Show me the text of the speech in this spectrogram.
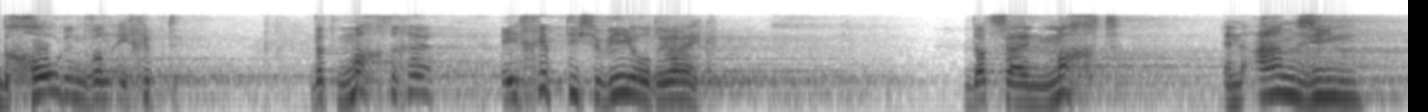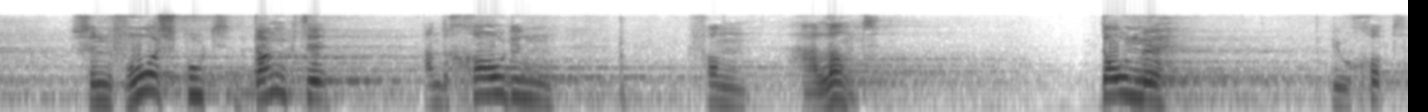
de goden van Egypte. Dat machtige Egyptische wereldrijk. Dat zijn macht en aanzien zijn voorspoed dankte aan de goden van haar land. Toon me uw God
